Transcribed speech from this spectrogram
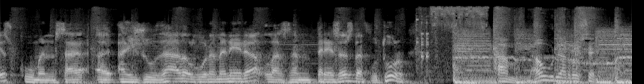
és començar a ajudar d'alguna manera les empreses de futur. Amb Laura Rosell.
